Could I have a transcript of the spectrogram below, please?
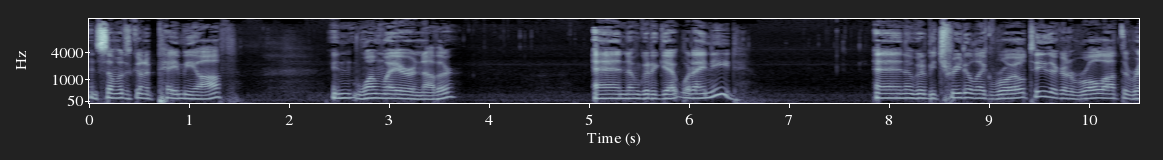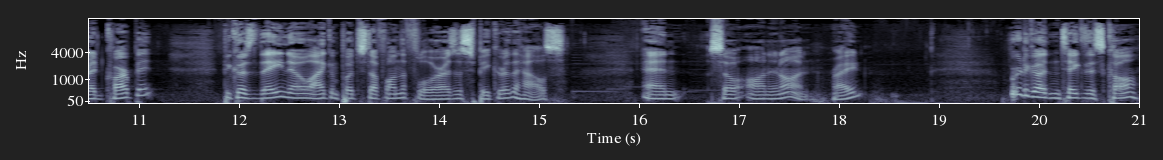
and someone's going to pay me off in one way or another, and I'm going to get what I need. And I'm going to be treated like royalty. They're going to roll out the red carpet because they know I can put stuff on the floor as a Speaker of the House, and so on and on, right? We're going to go ahead and take this call.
